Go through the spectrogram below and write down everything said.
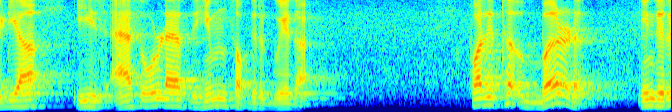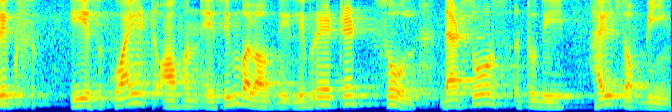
idea is as old as the hymns of the Rigveda. For the th- bird in the Riks is quite often a symbol of the liberated soul that soars to the heights of being.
